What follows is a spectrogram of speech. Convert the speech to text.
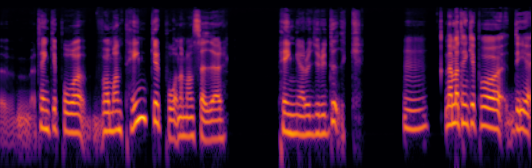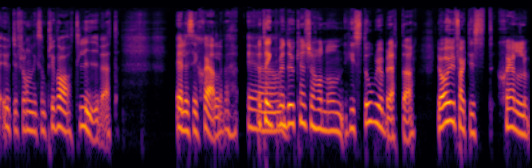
eh, tänker på vad man tänker på när man säger pengar och juridik. Mm. När man tänker på det utifrån liksom privatlivet eller sig själv. Jag tänker, men du kanske har någon historia att berätta. Jag har ju faktiskt själv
